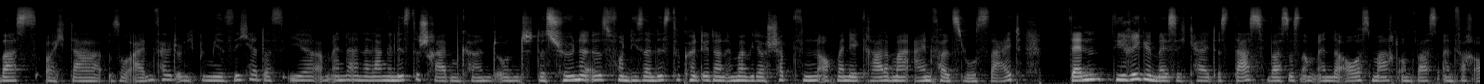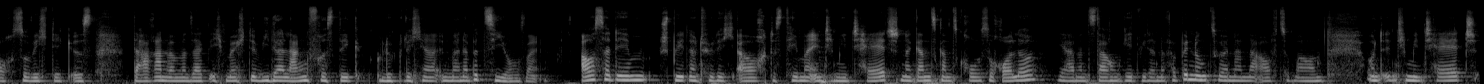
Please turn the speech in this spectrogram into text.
was euch da so einfällt. Und ich bin mir sicher, dass ihr am Ende eine lange Liste schreiben könnt. Und das Schöne ist, von dieser Liste könnt ihr dann immer wieder schöpfen, auch wenn ihr gerade mal einfallslos seid. Denn die Regelmäßigkeit ist das, was es am Ende ausmacht und was einfach auch so wichtig ist daran, wenn man sagt, ich möchte wieder langfristig glücklicher in meiner Beziehung sein. Außerdem spielt natürlich auch das Thema Intimität eine ganz, ganz große Rolle, ja, wenn es darum geht, wieder eine Verbindung zueinander aufzubauen. Und Intimität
